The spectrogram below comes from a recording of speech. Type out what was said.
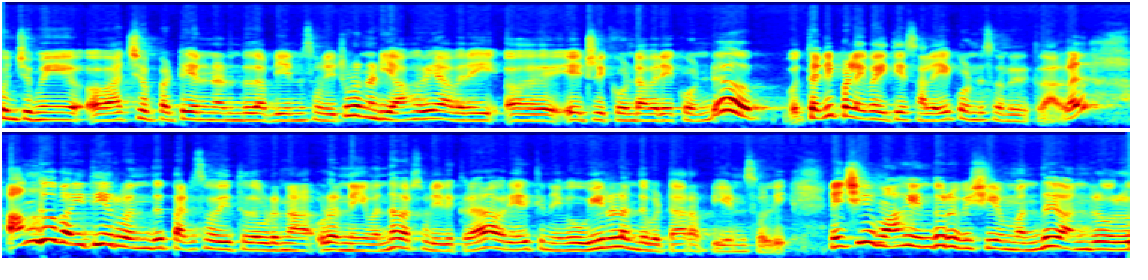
கொஞ்சமே அச்சப்பட்டு என்ன நடந்தது அப்படின்னு சொல்லிட்டு உடனடியாகவே அவரை ஏற்றிக்கொண்டு அவரை கொண்டு தெளிப்பளை வைத்தியசாலையை கொண்டு சென்றிருக்கிறார்கள். அங்கு வைத்தியர் வந்து பரிசோதித்தது உடனே உடனே வந்து அவர் சொல்லியிருக்கிறார். அவர் ஏற்கனவே உயிரிழந்து விட்டார் அப்படின்னு சொல்லி. நிச்சயமாக இந்த ஒரு விஷயம் வந்து அன்று ஒரு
